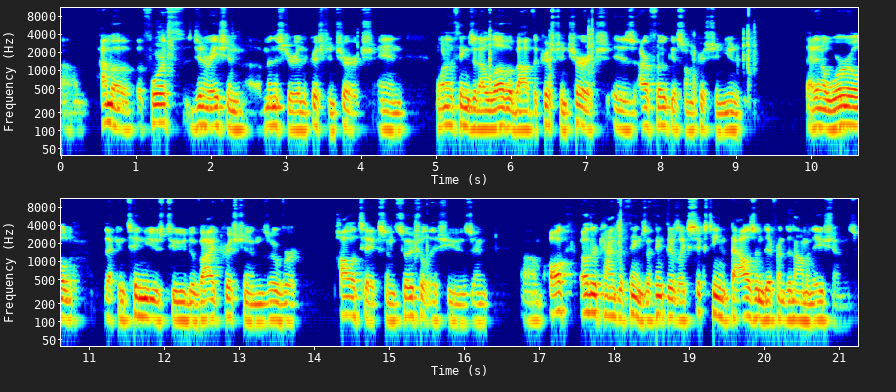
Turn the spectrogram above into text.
Um, I'm a, a, fourth generation uh, minister in the Christian church, and one of the things that I love about the Christian church is our focus on Christian unity. That in a world that continues to divide Christians over politics and social issues and um, all other kinds of things, I think there's like 16,000 different denominations.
